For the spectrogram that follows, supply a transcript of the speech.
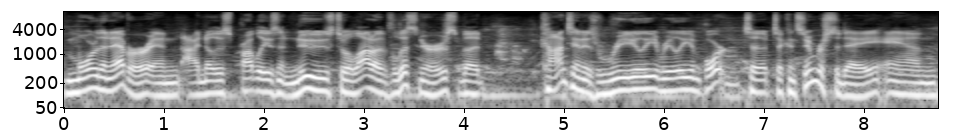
more than ever, and I know this probably isn't news to a lot of listeners, but content is really, really important to, to consumers today. And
